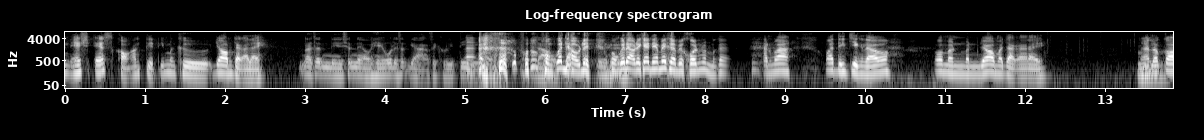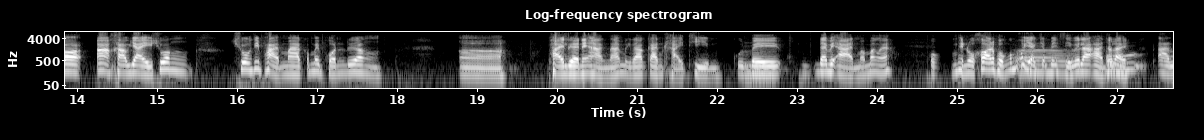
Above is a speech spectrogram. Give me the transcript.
NHS ของอังกฤษนี่มันคือย่อมาจากอะไร น่าจะ National Health อะไรสักอย่าง Security ผมเดาผมก็เดาได้ผมก็เดาได้แค่นี้ไม่เคยไปค้นมันเหมือนกันว่า ว่าจริง ๆ แล้ว ว่ามันมันย่อมาจากอะไรอืมนะแล้วก็อ่าข่าวใหญ่ช่วงช่วงที่ผ่านมาก็ไม่พ้นเรื่องเอ่อ พายเรือในอ่างน้ำอีกแล้วการขายทีม คุณไปได้ไปอ่านมาบ้างไหมผมเห็นหัวข้อแล้วผมก็ไม่ค่อยอยากจะไปเสียเวลาอ่านเท่าไหร่ผมอ่าน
